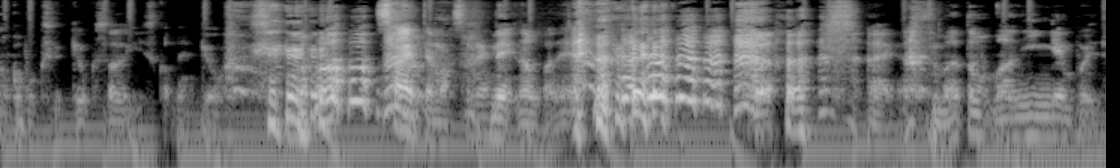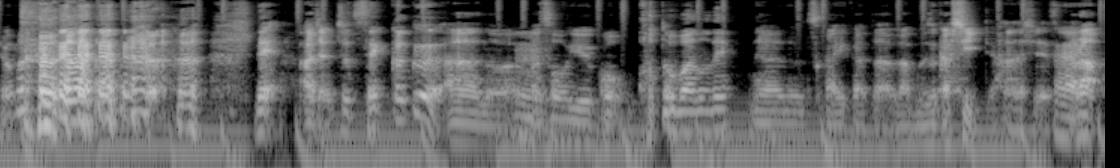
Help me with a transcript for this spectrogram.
なんか僕、積極臭いですかね、今日。冴えてますね。ね、なんかね。はい。まとも、まあ、人間っぽいでしょで、あ、じゃあちょっとせっかく、あの、うんまあ、そういうこう言葉のね、あの使い方が難しいっていう話ですから、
